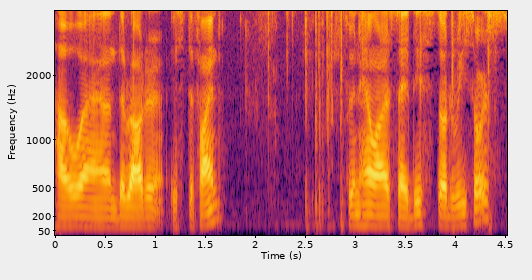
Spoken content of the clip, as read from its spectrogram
how uh, the router is defined. So in here I'll say this dot resource.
